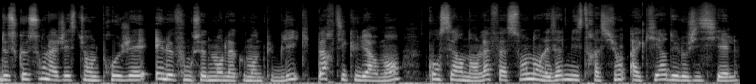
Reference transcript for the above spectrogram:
de ce que sont la gestion de projets et le fonctionnement de la commande publique, particulièrement concernant la façon dont les administrations acquièrent du logiciel.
